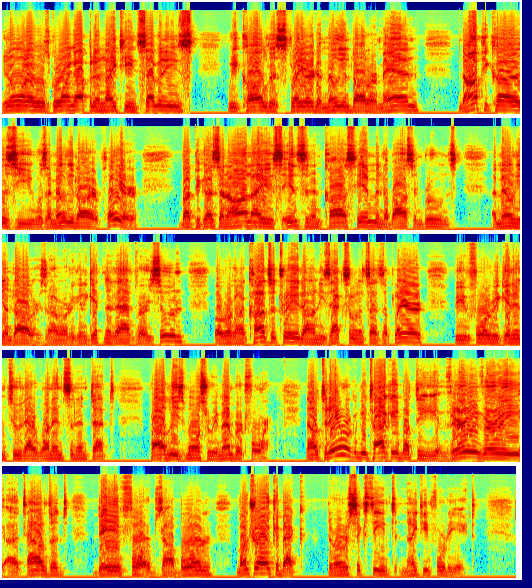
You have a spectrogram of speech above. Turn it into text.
You know, when I was growing up in the 1970s, we called this player the Million Dollar Man, not because he was a million dollar player, but because an on ice incident cost him and the Boston Bruins a million dollars. Now, we're going to get into that very soon, but we're going to concentrate on his excellence as a player before we get into that one incident that probably is most remembered for. Now, today we're going to be talking about the very, very uh, talented Dave Forbes. Now, born Montreal, Quebec, November 16th, 1948.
